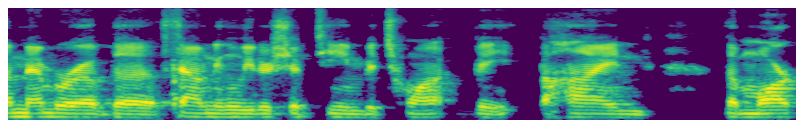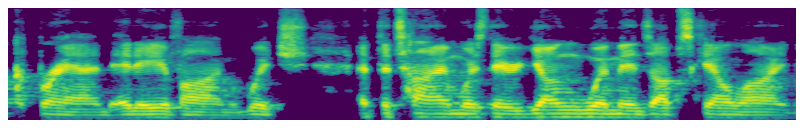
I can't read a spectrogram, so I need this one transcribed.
a member of the founding leadership team between, behind the Mark brand at Avon, which at the time was their young women's upscale line.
